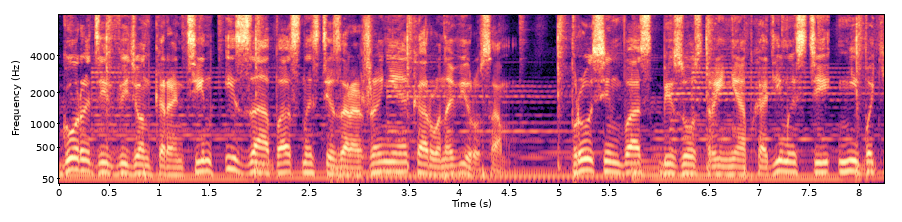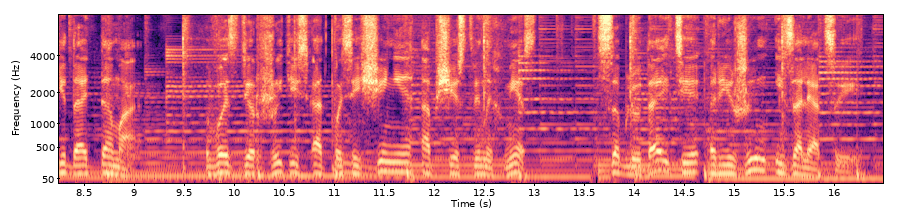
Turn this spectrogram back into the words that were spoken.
городе введен карантин из-за опасности заражения коронавирусом. Просим вас без острой необходимости не покидать дома. Воздержитесь от посещения общественных мест. Соблюдайте режим изоляции –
